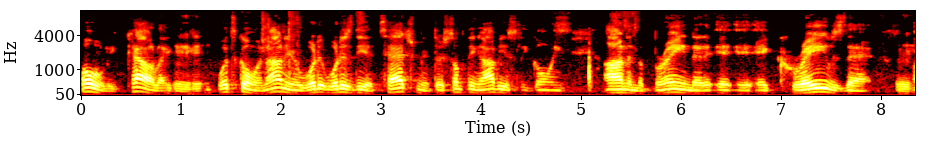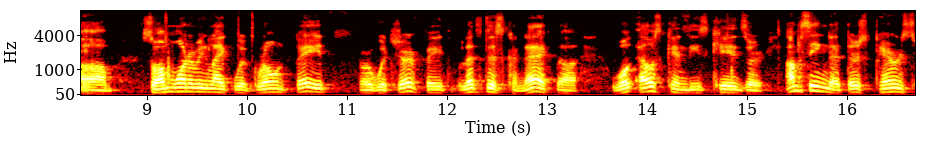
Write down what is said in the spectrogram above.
holy cow, like mm-hmm. what's going on here? What what is the attachment? There's something obviously going on in the brain that it, it, it craves that. Mm-hmm. Um, so I'm wondering, like with grown faith or with your faith, let's disconnect. Uh, what else can these kids or I'm seeing that there's parents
